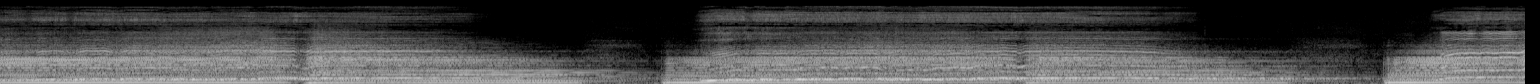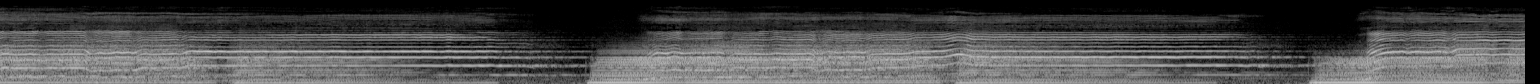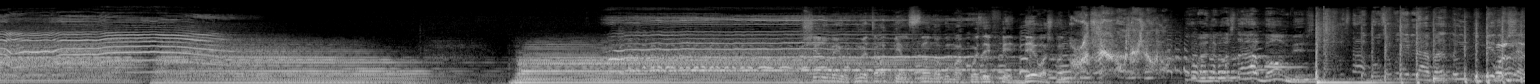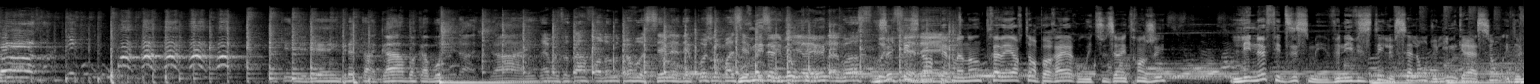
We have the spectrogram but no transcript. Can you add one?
diferente. permanent, travailleur temporaire ou étudiant étranger? Les 9 et 10 mai, venez visiter le Salon de l'immigration et de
